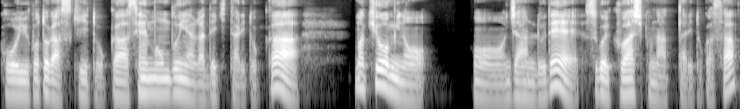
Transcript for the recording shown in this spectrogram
こういうことが好きとか、専門分野ができたりとか、まあ、興味のジャンルですごい詳しくなったりとかさ、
